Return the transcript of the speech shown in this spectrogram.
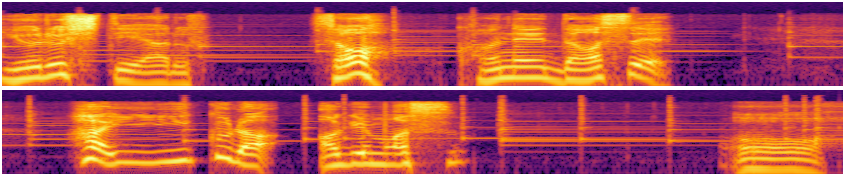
許してやる。さあ金出せ。はいいくらあげます。ああ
